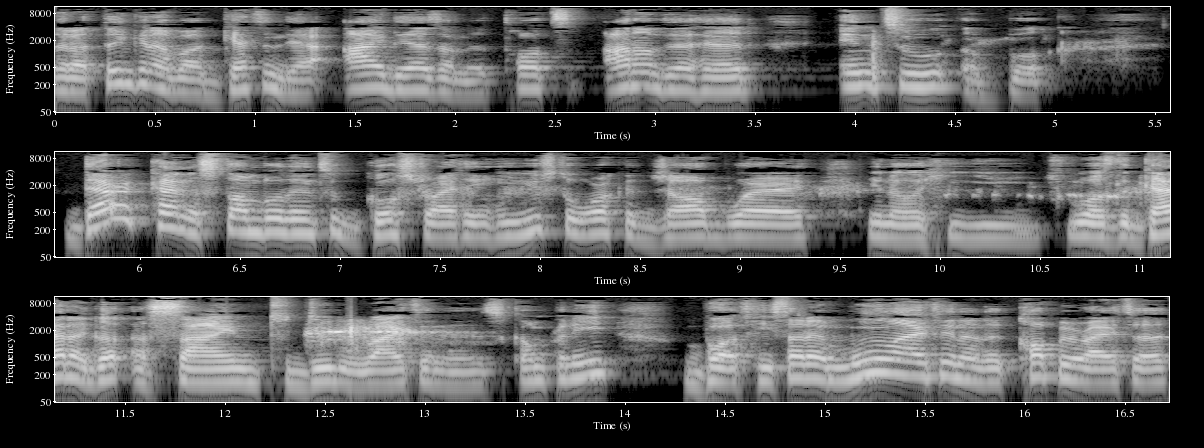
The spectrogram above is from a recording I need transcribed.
that are thinking about getting their ideas and their thoughts out of their head into a book. Derek kind of stumbled into ghostwriting. He used to work a job where, you know, he was the guy that got assigned to do the writing in his company, but he started moonlighting as a copywriter,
